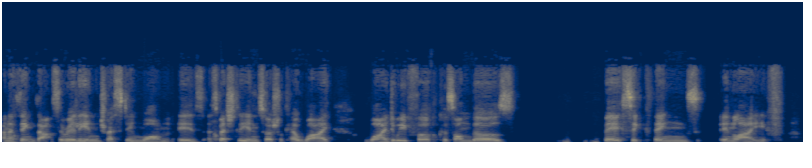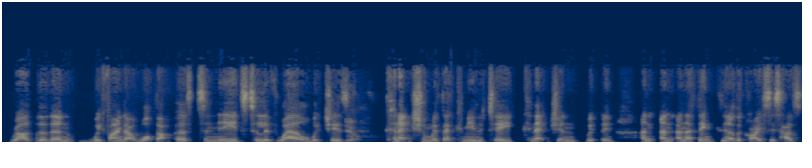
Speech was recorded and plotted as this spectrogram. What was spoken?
And i think that's a really interesting one is especially in social care why why do we focus on those basic things in life rather than we find out what that person needs to live well which is yeah. connection with their community connection with and, and and i think you know the crisis has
